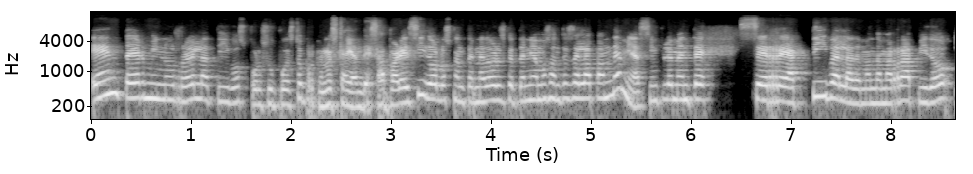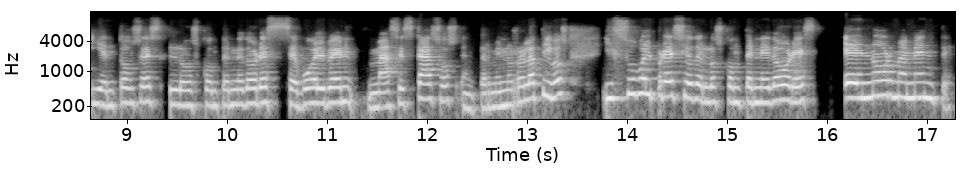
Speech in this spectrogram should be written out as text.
en términos relativos, por supuesto, porque no es que hayan desaparecido los contenedores que teníamos antes de la pandemia, simplemente se reactiva la demanda más rápido y entonces los contenedores se vuelven más escasos en términos relativos y sube el precio de los contenedores enormemente.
